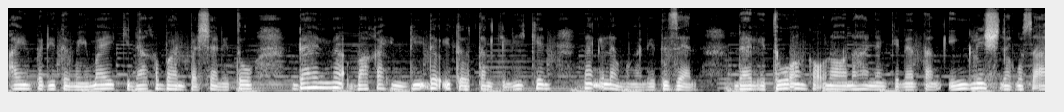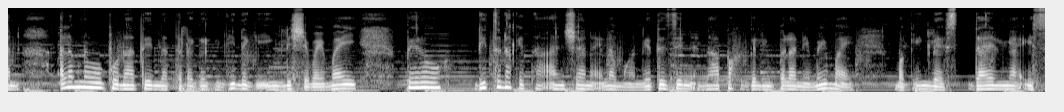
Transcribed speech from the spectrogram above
Ayon pa dito Maymay, kinakabahan pa siya nito dahil nga baka hindi daw ito tangkilikin ng ilang mga netizen. Dahil ito ang kauna-unahan niyang kinantang English na kung saan alam naman po natin na talagang hindi nag english si Maymay pero dito nakitaan siya ng ilang mga netizen na napakagaling pala ni Maymay mag-Ingles dahil nga is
